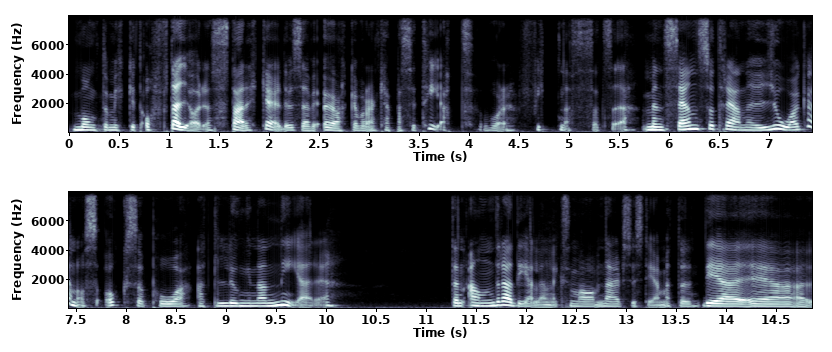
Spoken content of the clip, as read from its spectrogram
mångt och mycket ofta gör den starkare, det vill säga vi ökar vår kapacitet och vår fitness så att säga. Men sen så tränar ju yogan oss också på att lugna ner. den andra delen liksom av nervsystemet. Det är eh,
